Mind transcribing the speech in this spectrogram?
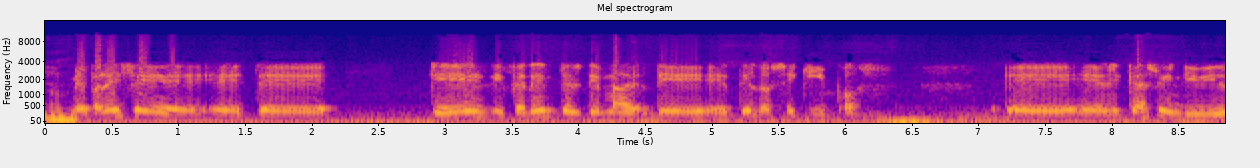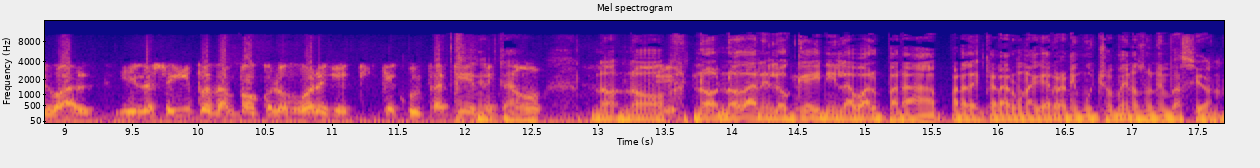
Ujú. Me parece este que es diferente el tema de, de los equipos. Eh, en el caso individual y los equipos tampoco los jugadores que qué culpa tienen no no, no, no, no dan el ok ni la aval para, para declarar una guerra, ni mucho menos una invasión.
